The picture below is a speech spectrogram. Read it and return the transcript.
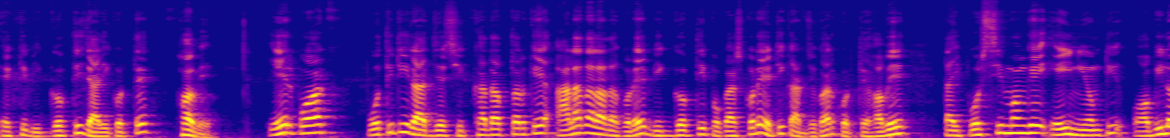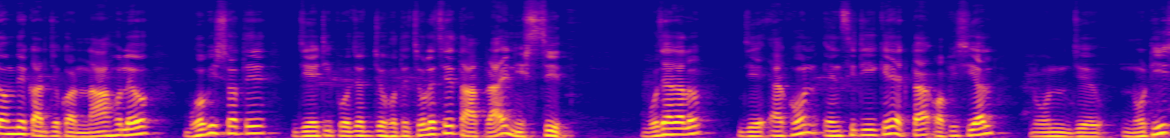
একটি বিজ্ঞপ্তি জারি করতে হবে। এরপর প্রতিটি রাজ্যের শিক্ষা দপ্তরকে আলাদা আলাদা করে বিজ্ঞপ্তি প্রকাশ করে এটি কার্যকর করতে হবে। তাই পশ্চিমবঙ্গে এই নিয়মটি অবিলম্বে কার্যকর না হলেও ভবিষ্যতে যে এটি প্রযোজ্য হতে চলেছে তা প্রায় নিশ্চিত। বোঝা গেল যে এখন এনসিটিকে একটা অফিসিয়াল যে নোটিশ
